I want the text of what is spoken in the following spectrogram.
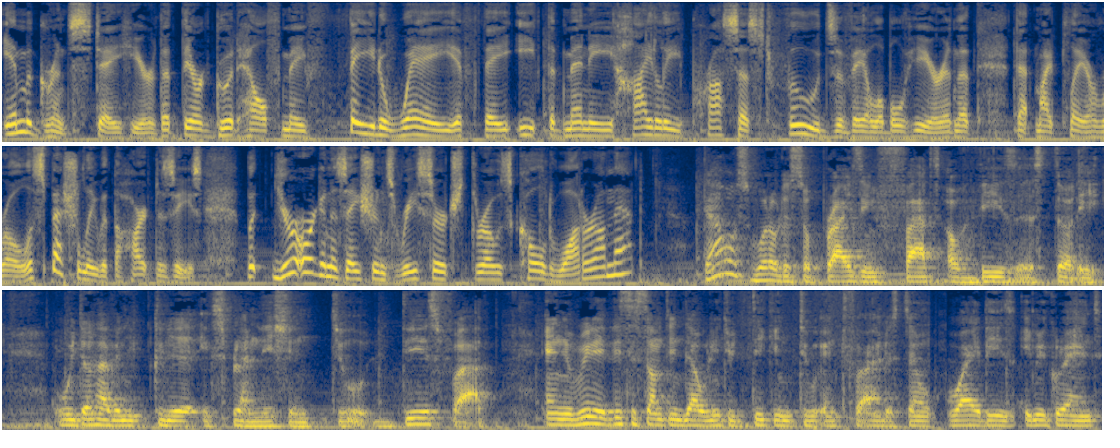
immigrants stay here, that their good health may fade away if they eat the many highly processed foods available here, and that that might play a role, especially with the heart disease. But your organization's research throws cold water on that? That was one of the surprising facts of this uh, study. We don't have any clear explanation to this fact. And really, this is something that we need to dig into and try to understand why these immigrant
